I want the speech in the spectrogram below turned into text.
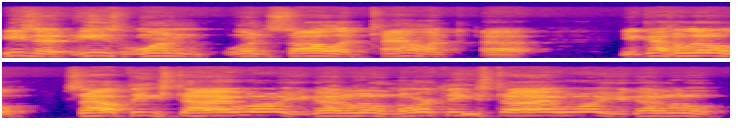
he's a he's one one solid talent. Uh, you got a little southeast Iowa, you got a little northeast Iowa, you got a little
